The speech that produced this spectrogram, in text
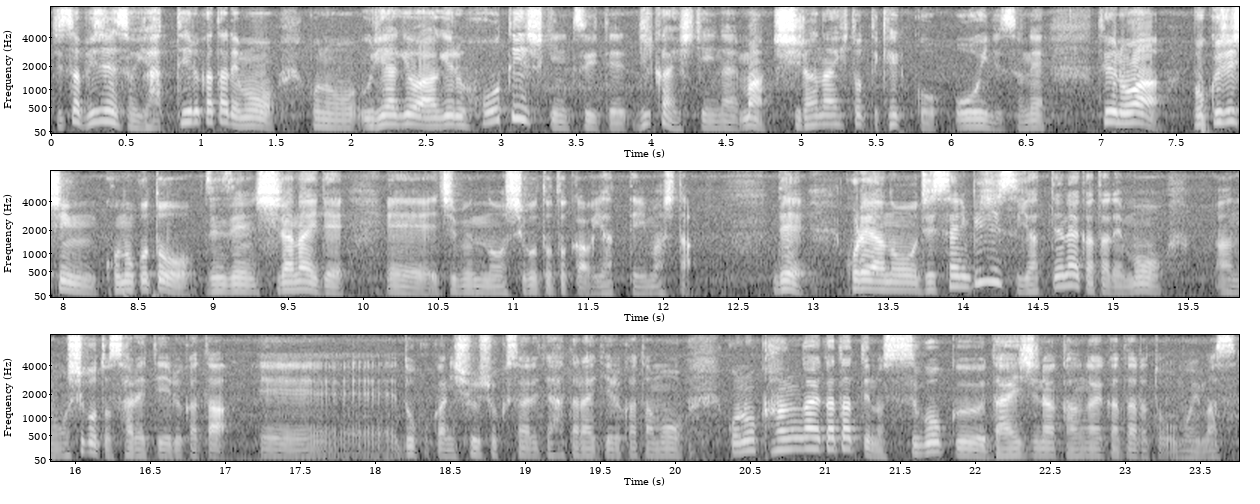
実はビジネスをやっている方でもこの売上を上げる方程式について理解していないまあ知らない人って結構多いんですよね。というのは僕自身このことを全然知らないで、え自分の仕事とかをやっていました。でこれあの実際にビジネスやってない方でもあのお仕事されている方、えー、どこかに就職されて働いている方もこの考え方っていうのはすごく大事な考え方だと思います、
